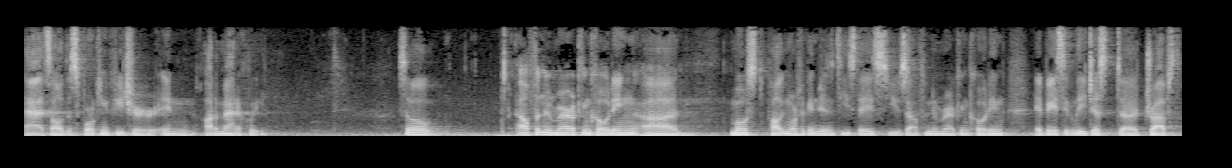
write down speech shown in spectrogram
adds all this forking feature in automatically. So, alphanumeric encoding. Uh, most polymorphic engines these days use alphanumeric encoding. It basically just uh, drops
